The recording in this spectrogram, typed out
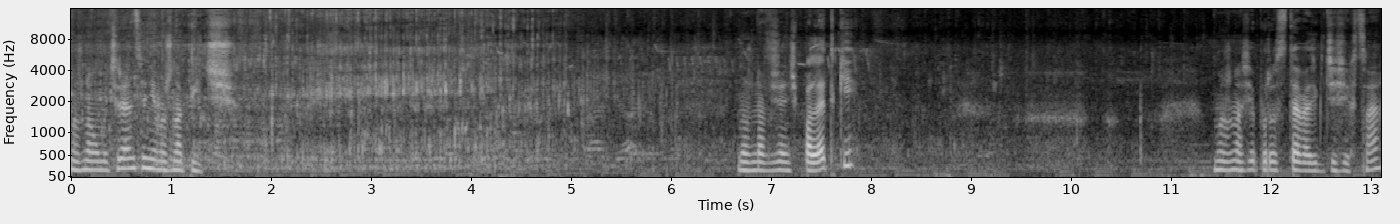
Można umyć ręce, nie można pić. Można wziąć paletki. Można się porozstawiać gdzie się chce.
